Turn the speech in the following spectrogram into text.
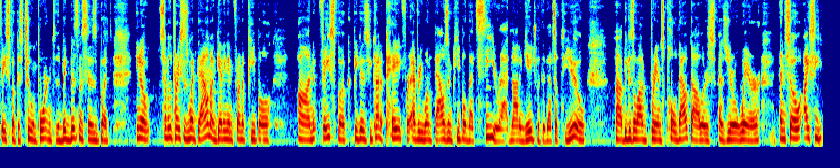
Facebook is too important to the big businesses. But, you know, some of the prices went down on getting in front of people on Facebook because you kind of pay for every 1,000 people that see your ad, not engage with it. That's up to you. Uh, because a lot of brands pulled out dollars, as you're aware. And so I see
